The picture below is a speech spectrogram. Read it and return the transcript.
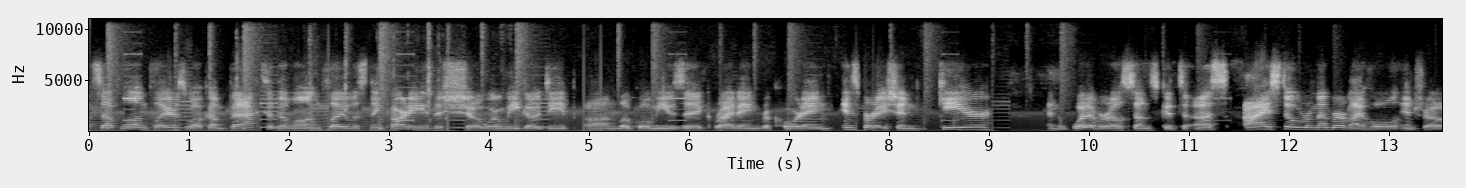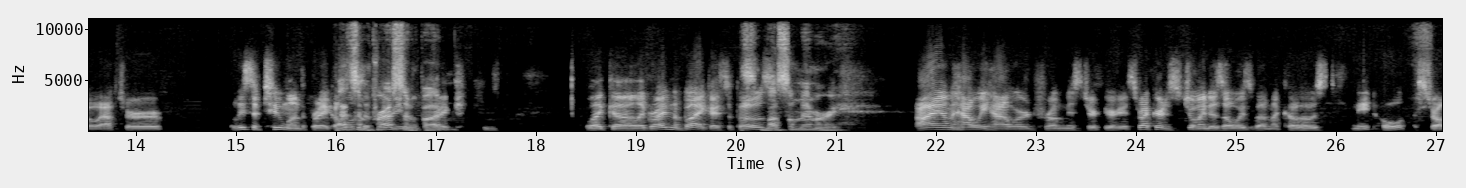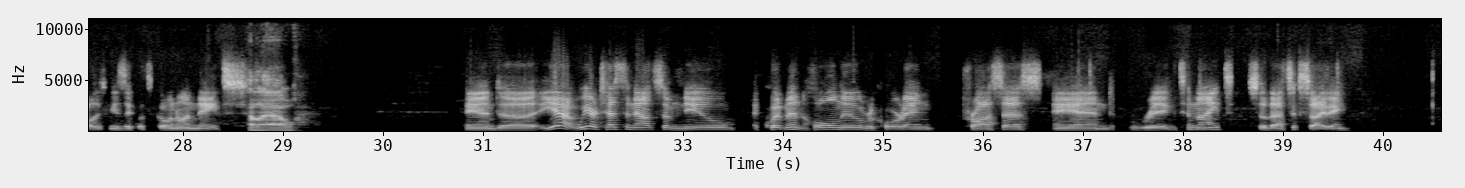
what's up, long players? Welcome back to the Long Play Listening Party, the show where we go deep on local music, writing, recording, inspiration, gear, and whatever else sounds good to us. I still remember my whole intro after at least a two month break. That's impressive, bud. break. Like uh, like riding a bike, I suppose. Muscle memory. I am Howie Howard from Mr. Furious Records, joined as always by my co-host Nate Holt, Asterales Music. What's going on, Nate? Hello. And uh, yeah, we are testing out some new equipment, whole new recording process and rig tonight. So that's exciting.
